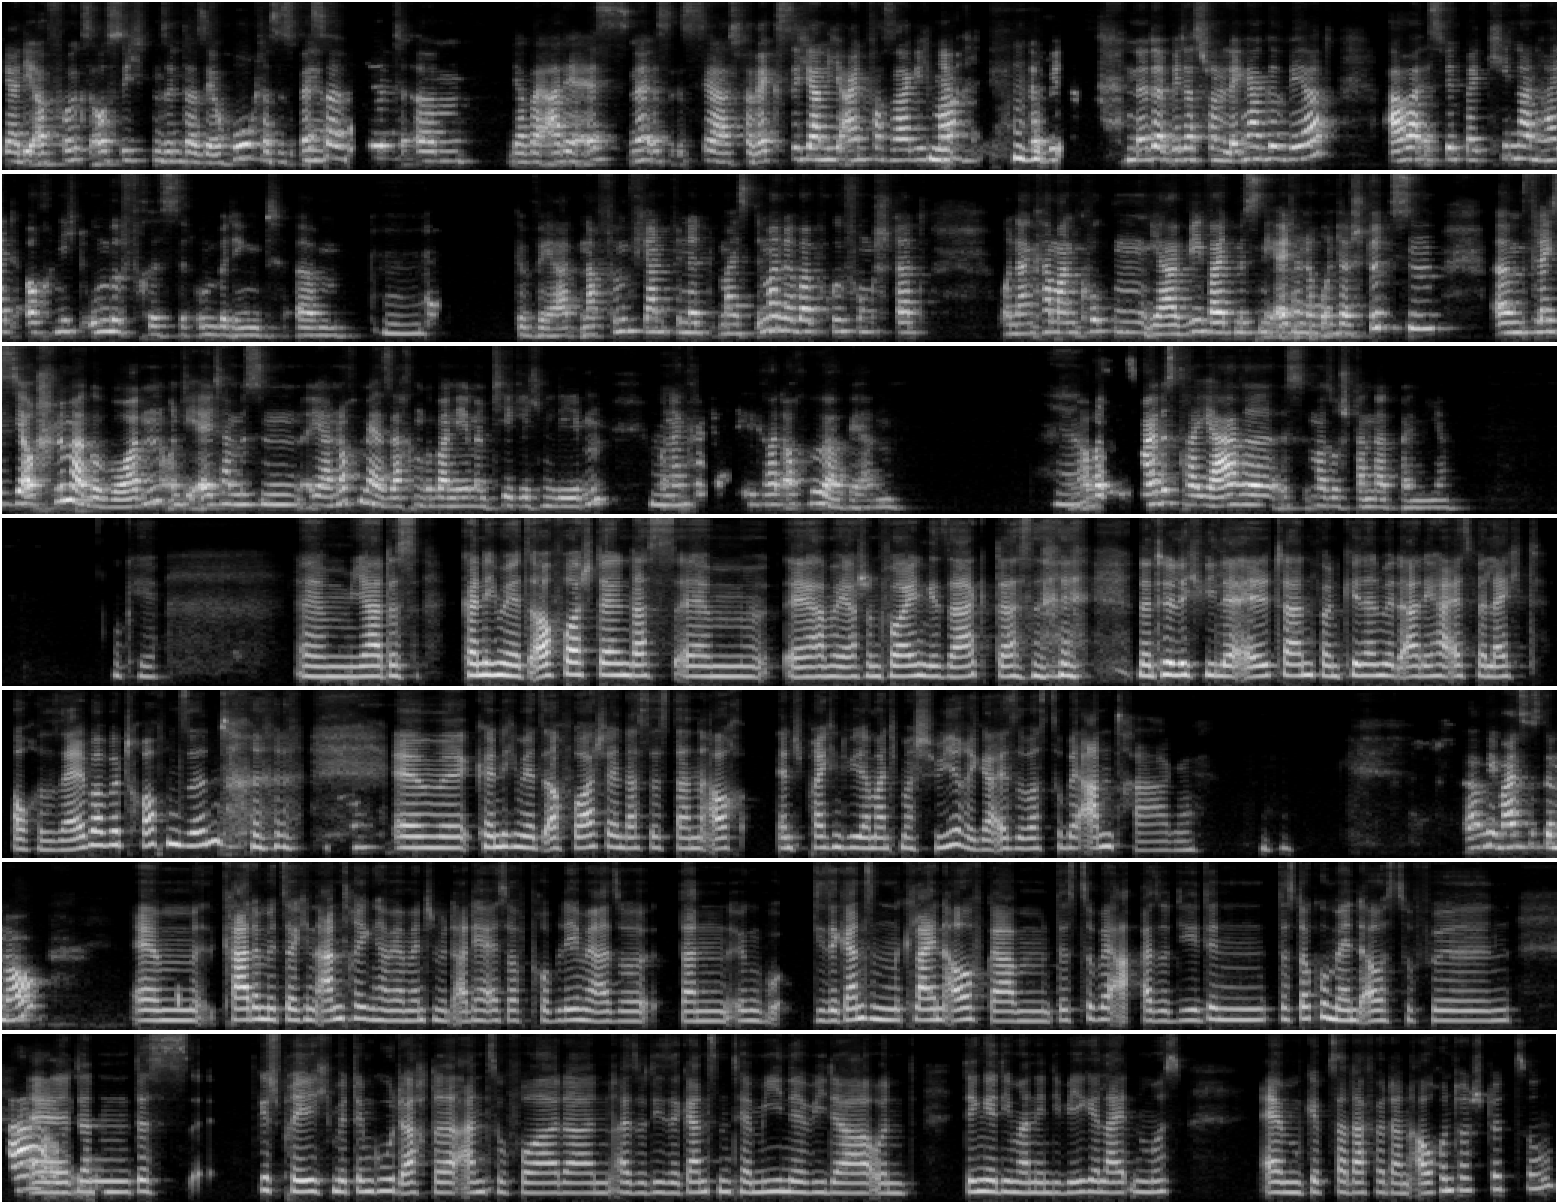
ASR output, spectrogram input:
ja, die Erfolgsaussichten sind da sehr hoch, dass es Ja. besser wird. Ähm, ja, bei ADHS, ne, es ist ja es verwechselt sich ja nicht einfach, sage ich Ja. mal. Da wird das ne, da wird das schon länger gewährt, aber es wird bei Kindern halt auch nicht unbefristet unbedingt, ähm, Mhm. gewährt. Nach 5 Jahren findet meist immer 'ne Überprüfung statt und dann kann man gucken, ja, wie weit müssen die Eltern noch unterstützen? Ähm, vielleicht ist es ja auch schlimmer geworden und die Eltern müssen ja noch mehr Sachen übernehmen im täglichen Leben und dann Mhm. kann der Pflegegrad auch höher werden. Ja, aber so 2 bis 3 Jahre ist immer so Standard bei mir. Okay. Ähm, ja, das kann ich mir jetzt auch vorstellen, dass, ähm äh, haben wir ja schon vorhin gesagt, dass natürlich viele Eltern von Kindern mit ADHS vielleicht auch selber betroffen sind. Ähm, könnte ich mir jetzt auch vorstellen, dass es dann auch entsprechend wieder manchmal schwieriger ist, so was zu beantragen. Wie meinst du's genau? Ähm, grade mit solchen Anträgen haben ja Menschen mit ADHS oft Probleme, also, dann irgendwo diese ganzen kleinen Aufgaben, das zu also, die den das Dokument auszufüllen, Ah, äh, dann das Gespräch mit dem Gutachter anzufordern, also, diese ganzen Termine wieder und Dinge, die man in die Wege leiten muss. Ähm, gibt's da dafür dann auch Unterstützung?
